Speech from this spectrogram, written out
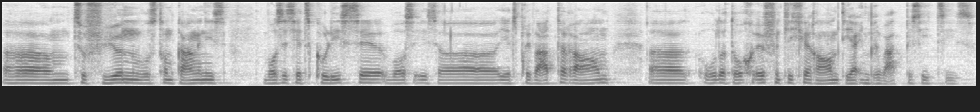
ähm, zu führen, wo es darum gegangen ist, was ist jetzt Kulisse, was ist äh, jetzt privater Raum äh, oder doch öffentlicher Raum, der im Privatbesitz ist.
